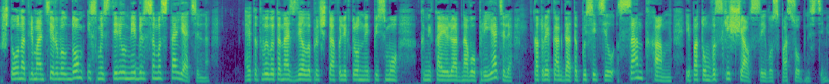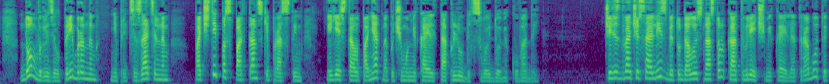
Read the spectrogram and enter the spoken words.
что он отремонтировал дом и смастерил мебель самостоятельно. Этот вывод она сделала, прочитав электронное письмо к Микаэлю одного приятеля, который когда-то посетил Сандхамн и потом восхищался его способностями. Дом выглядел прибранным, непритязательным, почти по-спартански простым, и ей стало понятно, почему Микаэль так любит свой домик у воды. Через два часа Лизбет удалось настолько отвлечь Микаэля от работы,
